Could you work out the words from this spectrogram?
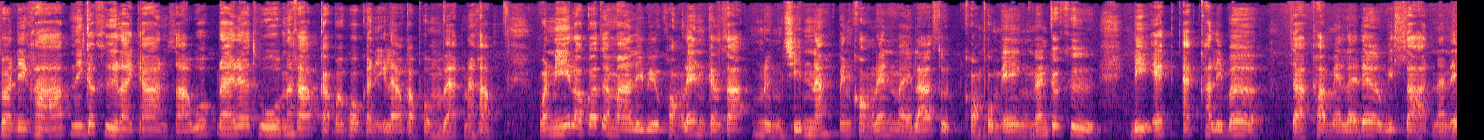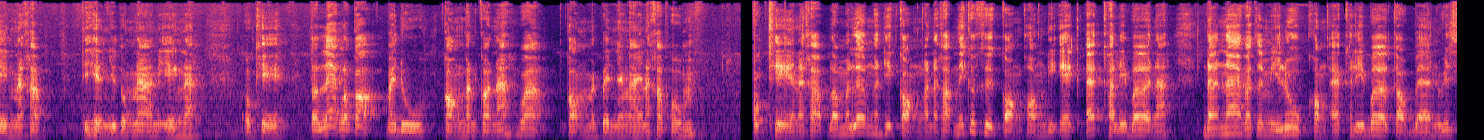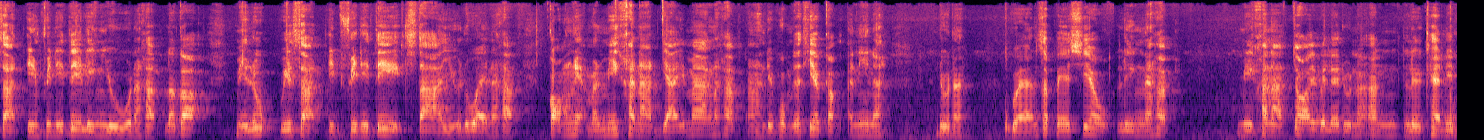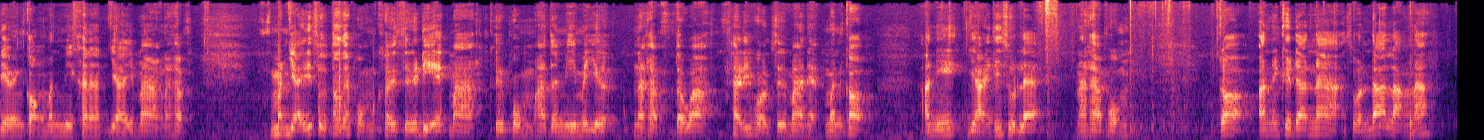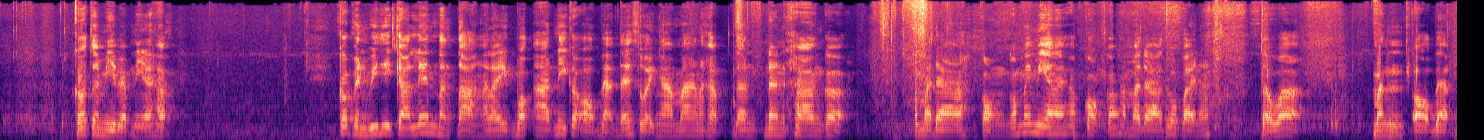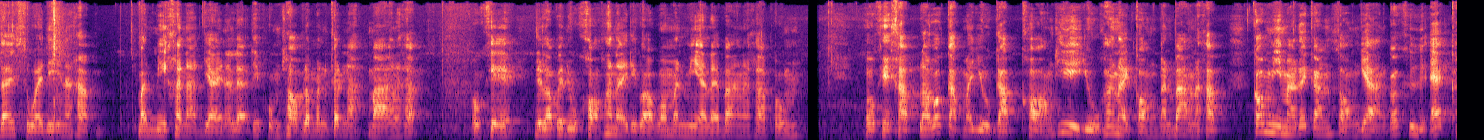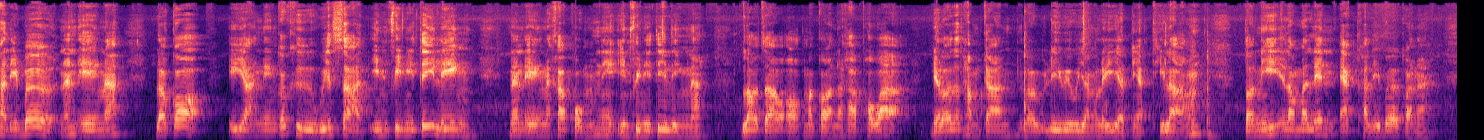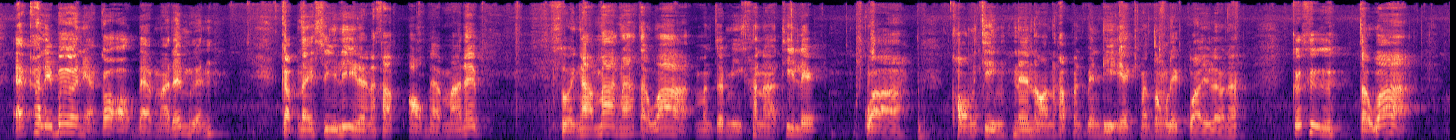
สวัสดีครับ นี่ก็คือรายการสาวก Rider Tube นะครับ กลับมาพบกันอีกแล้วกับผมแบกนะครับ วันนี้เราก็จะมารีวิวของเล่นกันสักหนึ่งชิ้นนะ เป็นของเล่นใหม่ล่าสุดของผมเอง นั่นก็คือ DX Excalibur จาก Kamen Rider Wizard นั่นเองนะครับ ที่เห็นอยู่ตรงหน้านี่เองนะ โอเค ตอนแรกเราก็ไปดูกล่องกันก่อนนะว่ากล่องมันเป็นยังไงนะครับผม เคนะครับ เรามาเริ่มกันที่กล่องกันนะครับ นี่ก็คือกล่องของ DX Excalibur นะ ด้านหน้าก็จะมีรูปของ Excalibur กับแหวน Wizard Infinity Ring อยู่นะครับ แล้วก็มีรูป Wizard Infinity Star อยู่ด้วยนะครับ กล่องเนี่ยมันมีขนาดใหญ่มากนะครับ อ่าเดี๋ยวผมจะเทียบกับอันนี้นะ ดูนะ แหวน Special Ring นะครับ มีขนาดจอยไปเลยดูนะ อันหรือแค่นิดเดียวเองกล่องมันมีขนาดใหญ่มากนะครับ มันใหญ่ที่สุดตั้งแต่ผมเคยซื้อ DX มา คือผมอาจจะมีไม่เยอะนะครับ แต่ว่าถ้าที่ผมซื้อมาเนี่ย มันก็อันนี้ใหญ่ที่สุดแล้วนะครับผม ก็อันนี้คือด้านหน้า ส่วนด้านหลังนะ ก็จะมีแบบนี้นะครับ ก็เป็นวิธีการเล่นต่างๆ อะไรบล็อกอาร์ตนี่ก็ออกแบบได้สวยงามมากนะครับ ด้านด้านข้างก็ธรรมดากล่องก็ไม่มีอะไรครับ กล่องก็ธรรมดาทั่วไปนะ แต่ว่ามันออกแบบได้สวยดีนะครับ มันมีขนาดใหญ่นั่นแหละที่ผมชอบแล้วมันก็หนักมากนะครับ โอเคเดี๋ยวเราไปดูของข้างในดีกว่าว่ามันมีอะไรบ้างนะครับผมโอเคครับ เราก็กลับมาอยู่กับของที่อยู่ข้างในกล่องกันบ้างนะครับ ก็มีมาด้วยกัน 2 อย่างก็คือ Excalibur นั่นเองนะ แล้วก็อีกอย่างหนึ่งก็คือ Wizard Infinity Ring นั่นเองนะครับผมนี่ Infinity Ring นะ เราจะเอาออกมาก่อนนะครับ เพราะว่าเดี๋ยวเราจะทำการเรารีวิวอย่างละเอียดเนี่ยทีหลัง ตอนนี้เรามาเล่น Excalibur ก่อนนะ Excalibur เนี่ยก็ออกแบบมาได้เหมือนกับในซีรีส์เลยนะครับ ออกแบบมาได้สวยงามมากนะ แต่ว่ามันจะมีขนาดที่เล็กกว่าของจริงแน่นอนนะครับ มันเป็น DX มันต้องเล็กกว่าอยู่แล้วนะ ก็คือแต่ว่า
